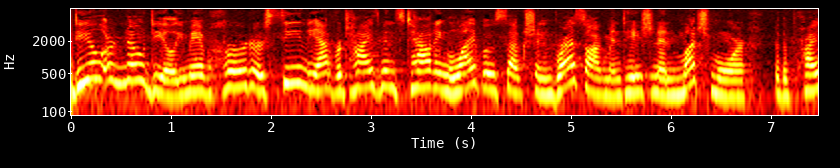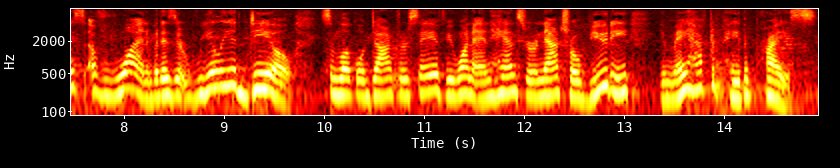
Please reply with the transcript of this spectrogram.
Deal or no deal, you may have heard or seen the advertisements touting liposuction, breast augmentation, and much more for the price of one. But is it really a deal? Some local doctors say if you want to enhance your natural beauty, you may have to pay the price.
